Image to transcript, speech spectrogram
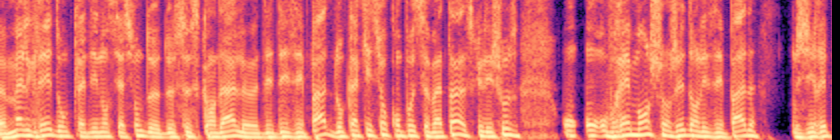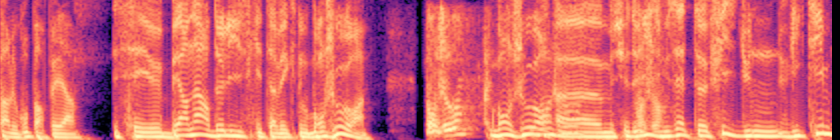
euh, malgré donc la dénonciation de, de ce scandale euh, des, des, EHPAD. Donc la question qu'on pose ce matin, est-ce que les choses ont, ont, vraiment changé dans les EHPAD gérés par le groupe Orpea? C'est Bernard Delise qui est avec nous. Bonjour. Bonjour. Bonjour, Bonjour. Euh, Monsieur Delise. Bonjour. Vous êtes fils d'une victime.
